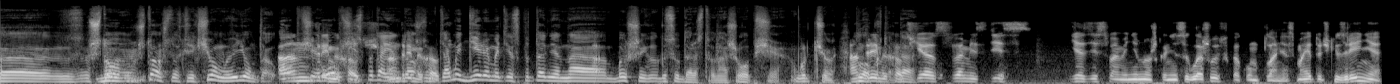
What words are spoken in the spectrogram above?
Э, что, ну, что, что, к чему мы ведем-то? Общее, общее испытание Андрей должно быть. А мы делим эти испытания на бывшие государства наши общие. Вот что. Андрей Михайлович, да. я с вами здесь, я здесь с вами немножко не соглашусь в каком плане. С моей точки зрения,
